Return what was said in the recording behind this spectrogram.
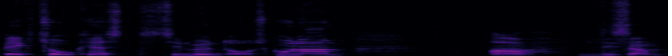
begge to kaste sin mønt over skulderen, og ligesom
